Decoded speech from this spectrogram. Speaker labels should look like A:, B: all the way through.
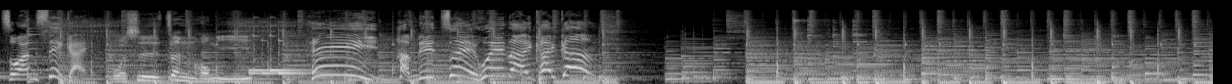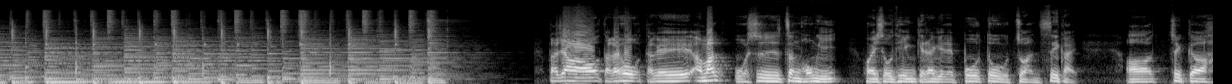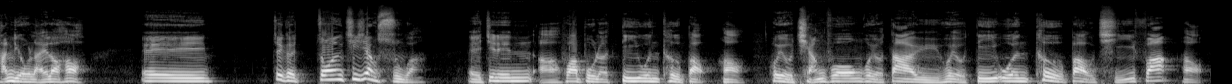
A: 转世界，
B: 我是郑弘仪。
A: 嘿，和你做伙来开讲。
C: 大家好，大家好，大家阿曼，我是郑弘仪，欢迎收听《给他给的报道全世界》啊，这个寒流来了哈，诶，这个中央气象署啊，诶，今天啊发布了低温特报哈，会有强风，会有大雨，会有低温特报齐发哈。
